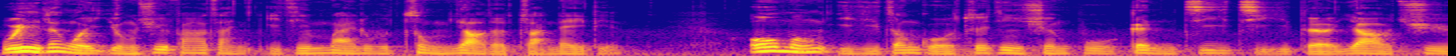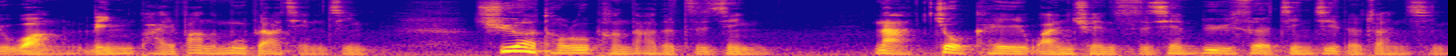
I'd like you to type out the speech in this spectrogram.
我也认为，永续发展已经迈入重要的转捩点。欧盟以及中国最近宣布更积极的要去往零排放的目标前进，需要投入庞大的资金，那就可以完全实现绿色经济的转型。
